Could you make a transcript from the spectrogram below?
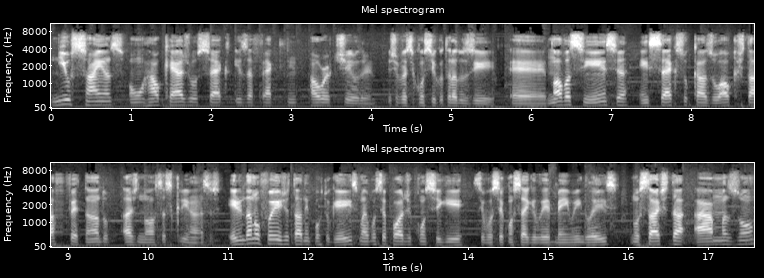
New Science on How Casual Sex is Affecting Our Children. Deixa eu ver se consigo traduzir. É, Nova ciência em sexo casual que está afetando as nossas crianças. Ele ainda não foi editado em português, mas você pode conseguir se você consegue ler bem o inglês, no site da Amazon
